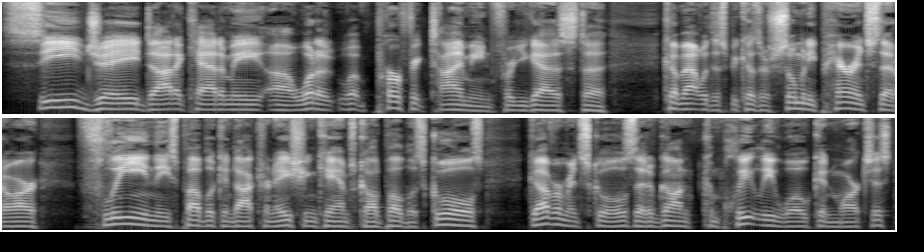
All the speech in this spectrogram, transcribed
CJ.Academy. Uh, what a what perfect timing for you guys to come out with this because there's so many parents that are fleeing these public indoctrination camps called public schools, government schools that have gone completely woke and Marxist,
